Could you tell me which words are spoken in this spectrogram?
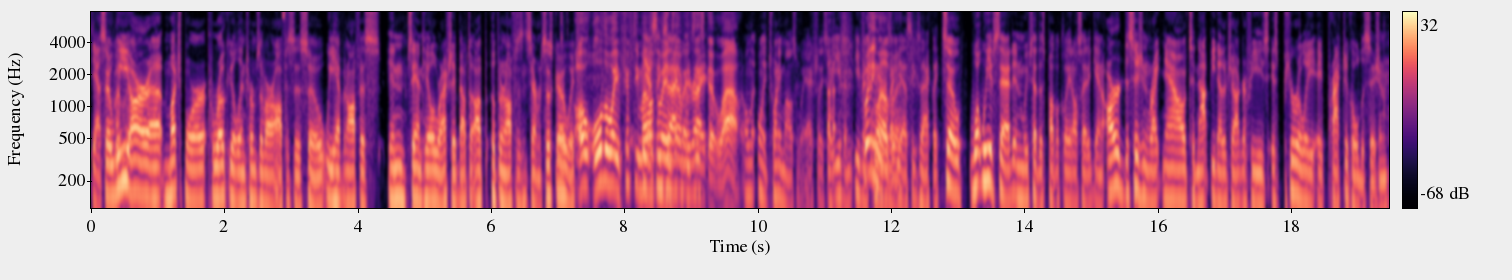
Yeah, so we are uh, much more parochial in terms of our offices. So we have an office in Sand Hill. We're actually about to op- open an office in San Francisco, which Oh, all the way fifty miles Yes, away exactly, in San right. Francisco. Wow. only only 20 miles away actually so even even 20 shorter, miles away. yes exactly so what we have said and we've said this publicly and i'll say it again our decision right now to not be in other geographies is purely a practical decision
